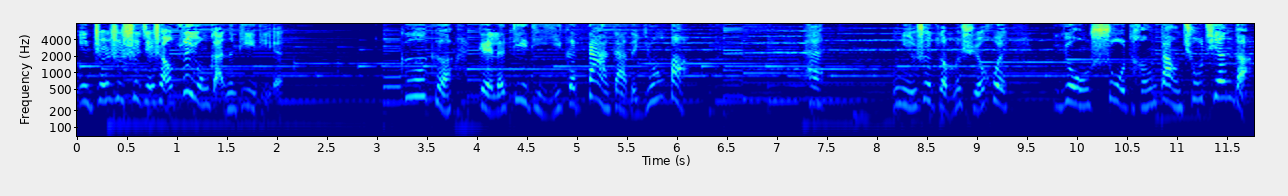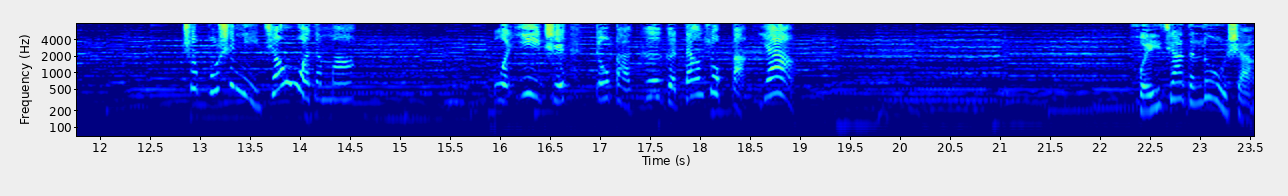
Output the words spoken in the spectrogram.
你真是世界上最勇敢的弟弟。哥哥给了弟弟一个大大的拥抱。嗨，你是怎么学会？用树藤荡秋千的，这不是你教我的吗？我一直都把哥哥当做榜样。回家的路上，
